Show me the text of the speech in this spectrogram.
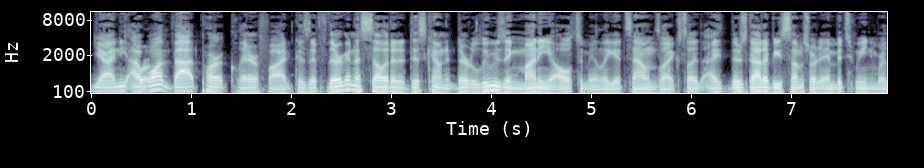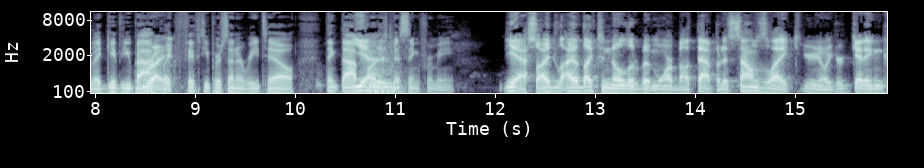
Yeah, I need, I want that part clarified because if they're gonna sell it at a discount, they're losing money. Ultimately, it sounds like so. I, there's got to be some sort of in between where they give you back Right. like fifty percent of retail. I think that Yeah. part is missing for me. Yeah, so I'd I'd like to know a little bit more about that, but it sounds like you know you're getting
